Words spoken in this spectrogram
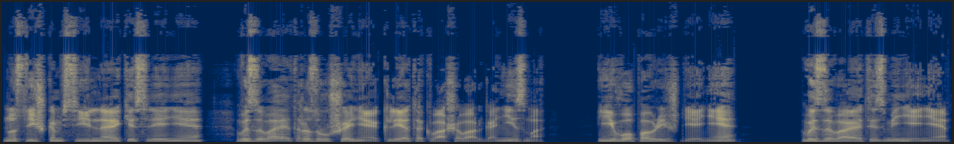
Но слишком сильное окисление вызывает разрушение клеток вашего организма, его повреждение вызывает изменения.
